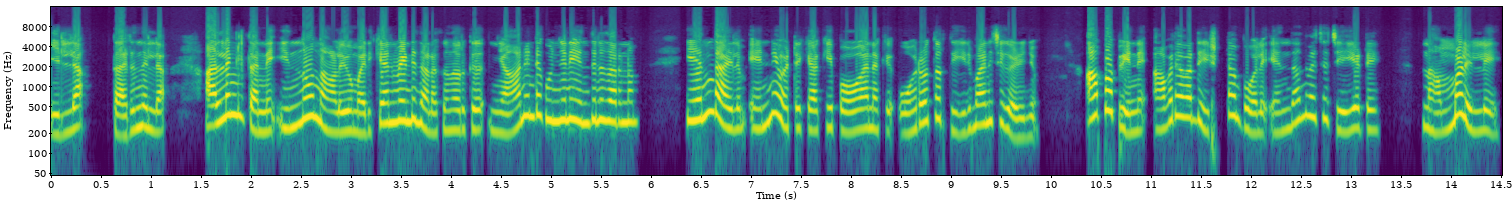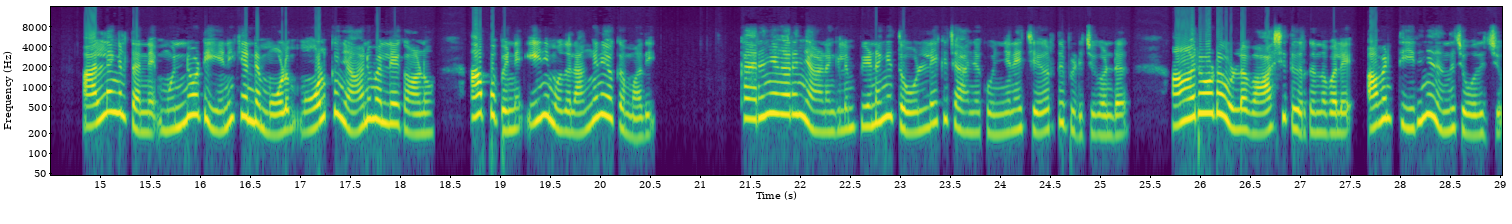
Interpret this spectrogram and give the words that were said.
ഇല്ല തരുന്നില്ല. അല്ലെങ്കിൽ തന്നെ ഇന്നോ നാളെയോ മരിക്കാൻ വേണ്ടി നടക്കുന്നവർക്ക് ഞാൻ എന്റെ കുഞ്ഞിനെ എന്തിനു തരണം? എന്തായാലും എന്നെ ഒറ്റയ്ക്കാക്കി പോകാനൊക്കെ ഓരോരുത്തർ തീരുമാനിച്ചു കഴിഞ്ഞു. അപ്പൊ പിന്നെ അവരവരുടെ ഇഷ്ടം പോലെ എന്താന്ന് വെച്ചാ ചെയ്യട്ടെ? നമ്മളില്ലേ? അല്ലെങ്കിൽ തന്നെ മുന്നോട്ട് എനിക്ക് എന്റെ മോളും മോൾക്ക് ഞാനുമല്ലേ കാണൂ? അപ്പൊ പിന്നെ ഇനി മുതൽ അങ്ങനെയൊക്കെ മതി. കരഞ്ഞു കരഞ്ഞാണെങ്കിലും പിണങ്ങി തോളിലേക്ക് ചാഞ്ഞ കുഞ്ഞിനെ ചേർത്ത് പിടിച്ചുകൊണ്ട് ആരോടോ ഉള്ള വാശി തീർക്കുന്ന പോലെ അവൻ തിരിഞ്ഞു നിന്ന് ചോദിച്ചു.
